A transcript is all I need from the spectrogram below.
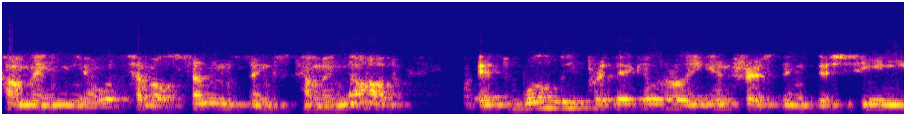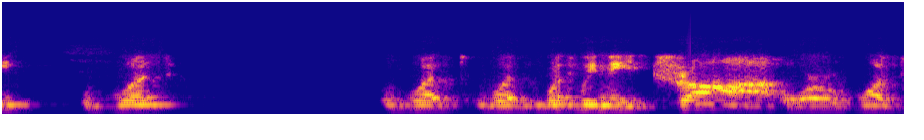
coming, you know, with several sentencings coming up, it will be particularly interesting to see what what what what we may draw or what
